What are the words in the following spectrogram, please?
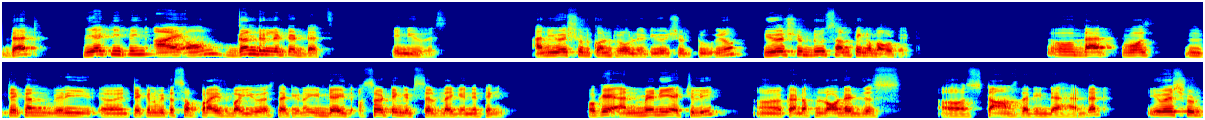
that we are keeping eye on gun related deaths in us and us should control it. Us should do you know us should do something about it. So that was taken very uh, taken with a surprise by us that you know india is asserting itself like anything. Okay and many actually uh, kind of lauded this uh, stance that india had that us should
